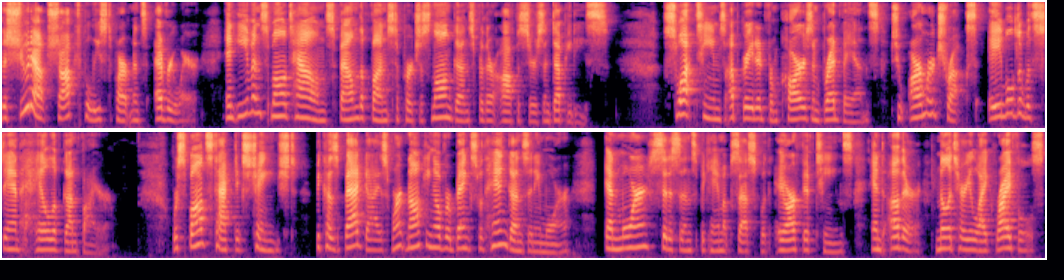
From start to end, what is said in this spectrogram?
The shootout shocked police departments everywhere, and even small towns found the funds to purchase long guns for their officers and deputies. SWAT teams upgraded from cars and bread vans to armored trucks able to withstand a hail of gunfire. Response tactics changed because bad guys weren't knocking over banks with handguns anymore, and more citizens became obsessed with AR 15s and other military like rifles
